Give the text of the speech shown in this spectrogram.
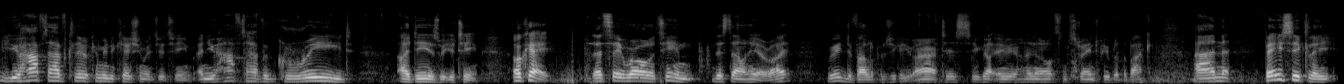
you have to have clear communication with your team, and you have to have agreed ideas with your team. Okay, let's say we're all a team, this down here, right? We're developers, you got your artists, you got, I don't know, some strange people at the back. And basically,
